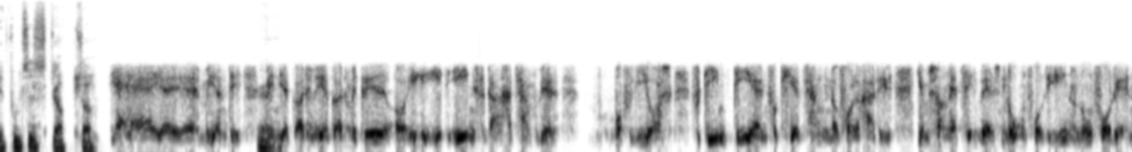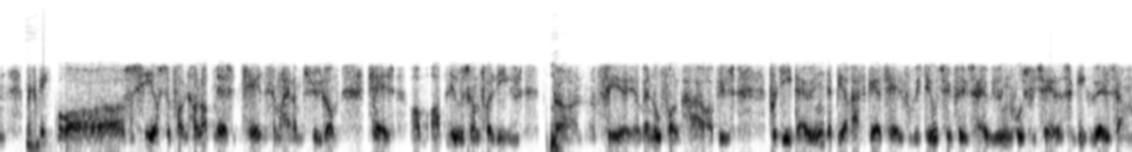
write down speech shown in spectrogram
et fuldtidsjob, så... Ja, ja, ja, mere end det. Ja. Men jeg gør, det, jeg gør det med glæde, og ikke et eneste gang har tanken været, hvorfor lige os? Fordi det er en forkert tanke, når folk har det. Jamen sådan er tilværelsen. Nogen får det ene, og nogen får det andet. Man skal ikke gå og, og så siger jeg også til folk, hold op med at tale så meget om sygdom. Tal om oplevelserne fra livet. Børn, ferie, hvad nu folk har oplevet. Fordi der er jo ingen, der bliver rask af at tale, for hvis det var tilfældet, så havde vi jo ingen hospitaler, så gik vi alle sammen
